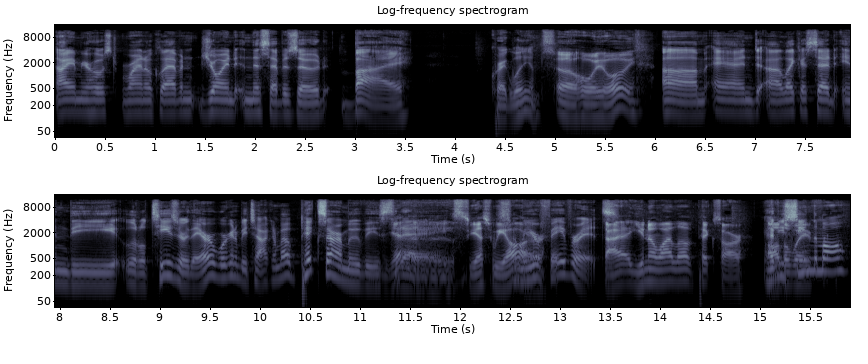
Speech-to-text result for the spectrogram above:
I am your host, Ryan O'Clavin, joined in this episode by Craig Williams. Ahoy, hoy. Um, and uh, like I said in the little teaser there, we're going to be talking about Pixar movies today. Yes, yes, we Some are. of your favorites. I, you know, I love Pixar. Have all you the way seen them fr- all?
